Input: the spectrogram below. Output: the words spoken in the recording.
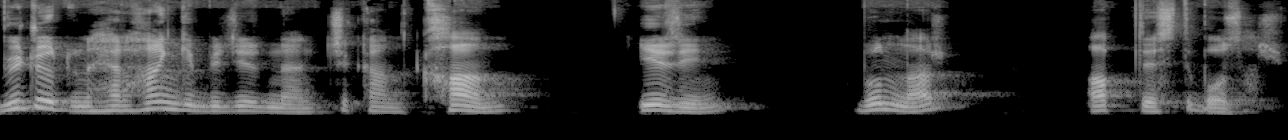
Vücudun herhangi bir yerinden çıkan kan, irin bunlar abdesti bozar.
